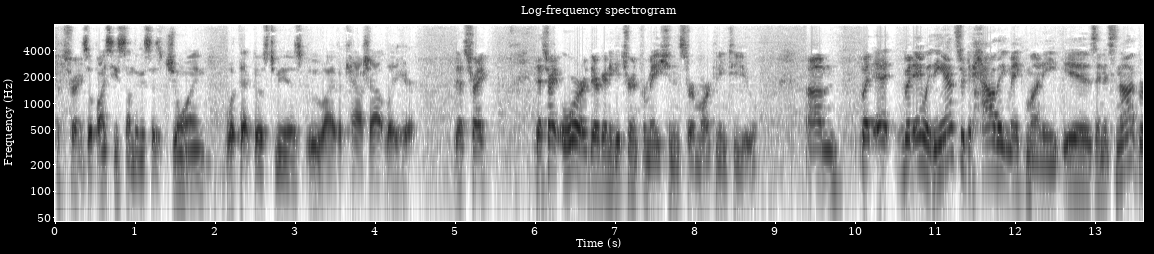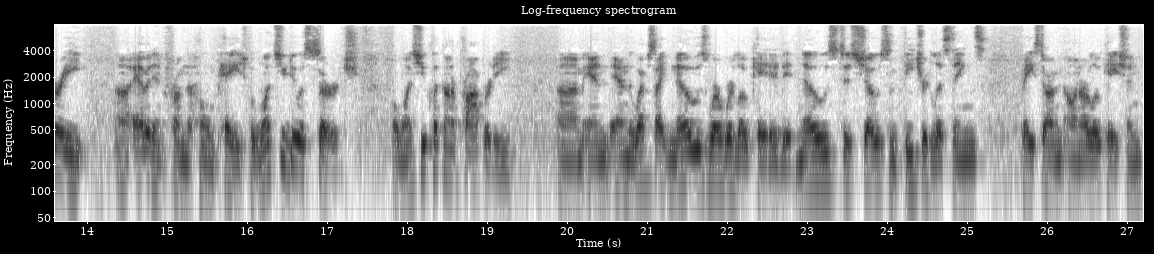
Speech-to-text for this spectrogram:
That's right. So if i see something that says join what that goes to me is ooh i have a cash outlay here. That's right. That's right. Or they're going to get your information and start marketing to you. Um, but uh, but anyway the answer to how they make money is and it's not very uh, evident from the home page but once you do a search or once you click on a property um, and and the website knows where we're located. It knows to show some featured listings based on, on our location.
